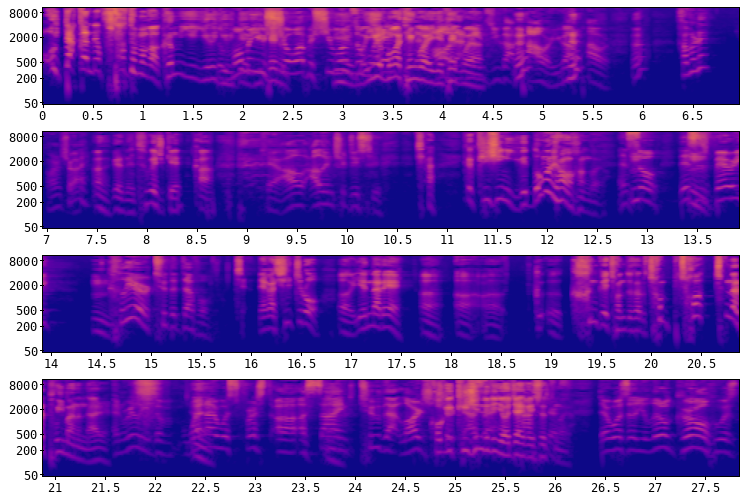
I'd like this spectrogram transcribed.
어, 딱 갔는데 후딱 도망가. 그럼 이- 이거 The 이거 moment you 이거 되는- show up, if she 이거 runs 뭐- away, 이게 뭐가 된 거야? then, 이게 oh, 된 that 거야. means you got power. You got power. 어? 가볼래? Want to try? 어, 그래, 내가 소개해줄게. 가. Okay, I'll, I'll introduce you. 자, 그러니까 귀신이 이게 너무 정확한 거예요. And so this is very clear to the devil. 자, 내가 실제로 어, 옛날에 어, 어, 어, 그, 어, 큰 교회 전도사로 첫, 첫, 첫날 부임하는 날 And really, the, when I was first uh, assigned to that large 거기 church as 귀신 들린 a 여자애가 있었던 거예요. There was a little girl who was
